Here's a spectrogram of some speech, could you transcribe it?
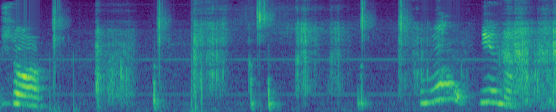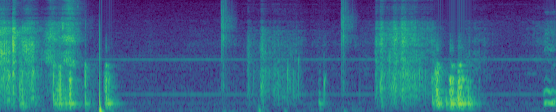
Що? Чому сіно? Ти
